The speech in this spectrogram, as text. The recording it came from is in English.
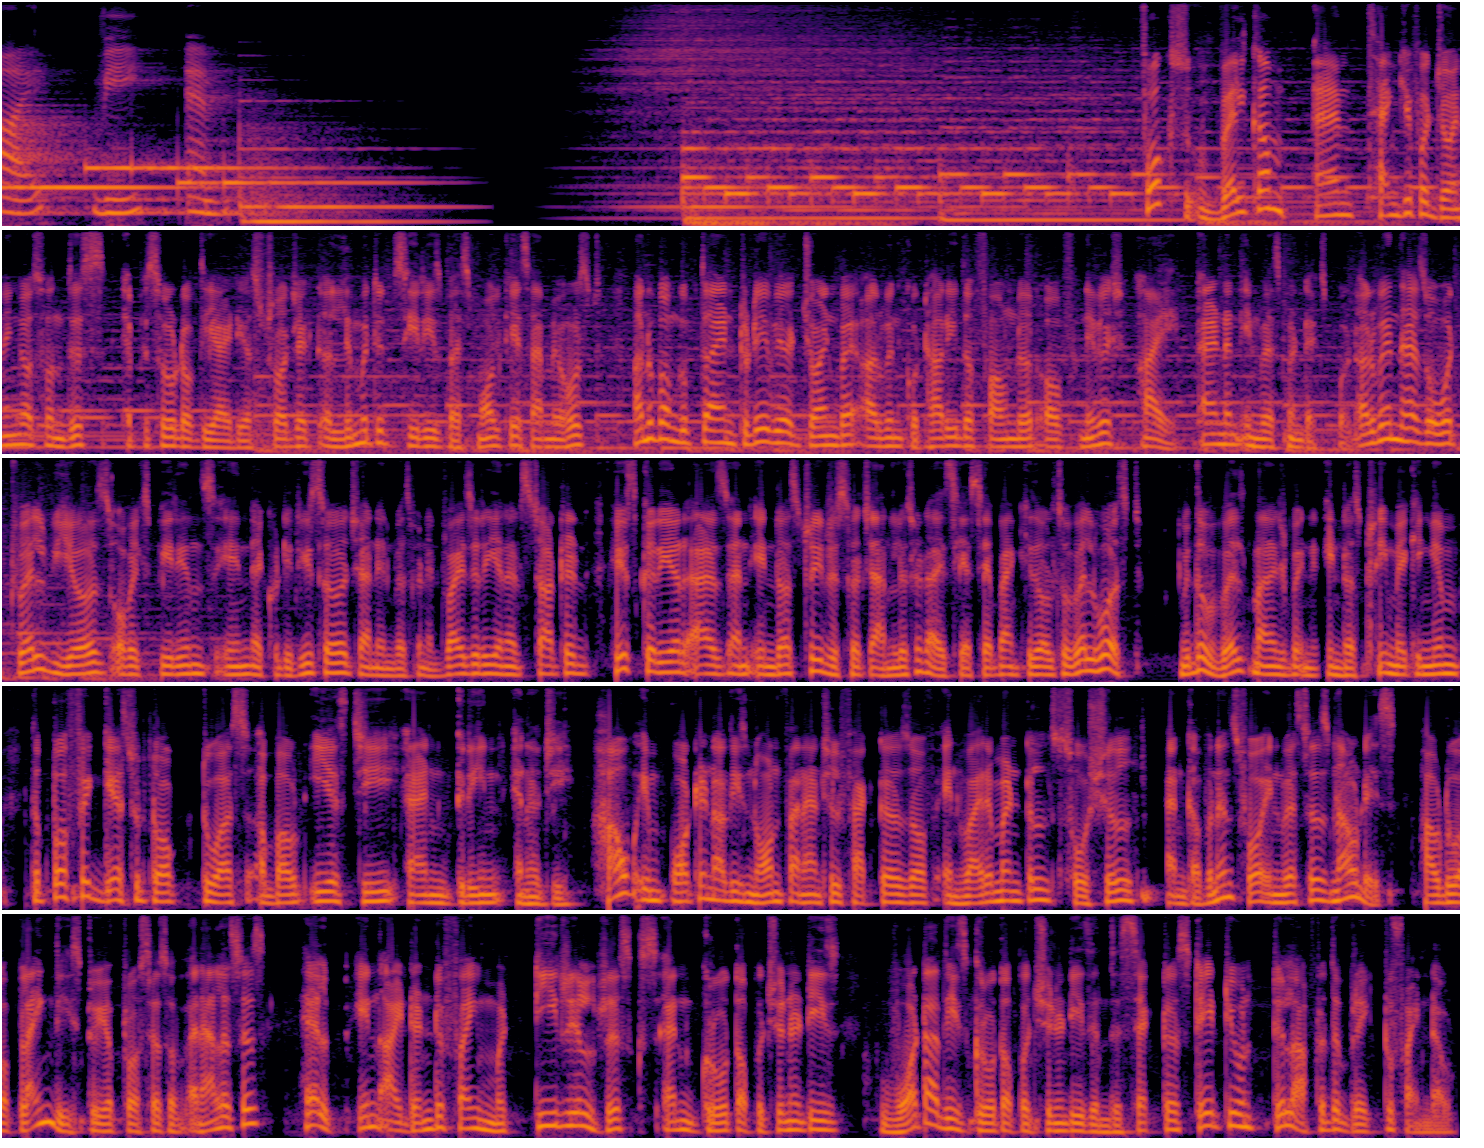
I V M. Folks, welcome and thank you for joining us on this episode of the Ideas Project, a limited series by smallcase. I'm your host, Anupam Gupta, and today we are joined by Arvind Kothari, the founder of Nivesh I and an investment expert. Arvind has over 12 years of experience in equity research and investment advisory and had started his career as an industry research analyst at ICICI Bank. He's also well versed with the wealth management industry, making him the perfect guest to talk to us about ESG and green energy. How important are these non financial factors of environmental, social, and governance for investors nowadays? How do applying these to your process of analysis help in identifying material risks and growth opportunities? What are these growth opportunities in this sector? Stay tuned till after the break to find out.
